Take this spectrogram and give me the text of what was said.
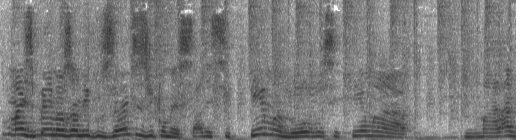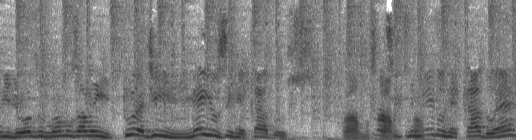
Mas bem, meus amigos, antes de começar esse tema novo, esse tema maravilhoso, vamos à leitura de e-mails e recados. Vamos, Nosso vamos. primeiro recado é:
